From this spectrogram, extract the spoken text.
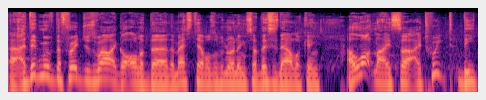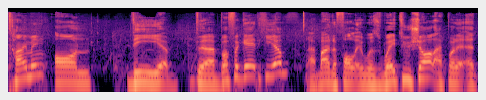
Uh, I did move the fridge as well. I got all of the, the mess tables up and running, so this is now looking a lot nicer. I tweaked the timing on the, the buffer gate here. Uh, by default, it was way too short. I put it at,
